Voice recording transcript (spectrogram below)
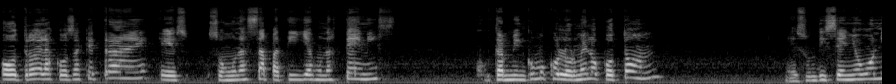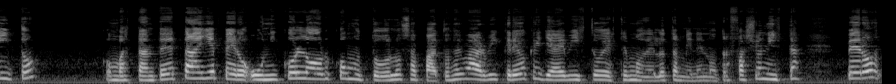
otra de las cosas que trae es, son unas zapatillas, unas tenis, también como color melocotón. Es un diseño bonito, con bastante detalle, pero unicolor como todos los zapatos de Barbie. Creo que ya he visto este modelo también en otras fashionistas, pero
